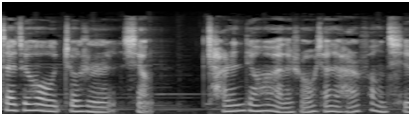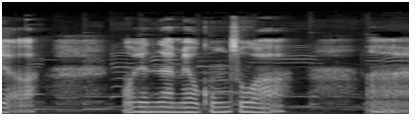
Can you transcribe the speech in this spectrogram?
在最后就是想查人电话的时候，想想还是放弃了。我现在没有工作，呃，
